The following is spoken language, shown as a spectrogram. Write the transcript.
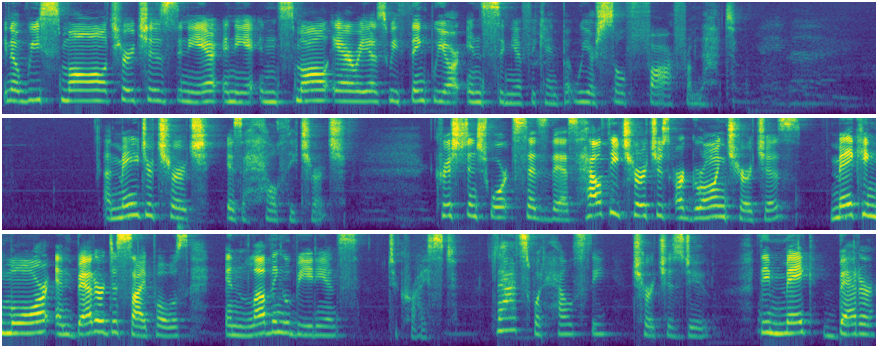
You know, we small churches in, the, in, the, in small areas, we think we are insignificant, but we are so far from that. A major church is a healthy church. Christian Schwarz says this healthy churches are growing churches making more and better disciples in loving obedience to Christ. That's what healthy churches do. They make better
